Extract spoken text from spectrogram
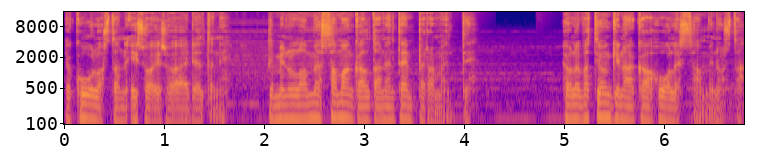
ja kuulostan isoisoäidiltäni, ja minulla on myös samankaltainen temperamentti. He olivat jonkin aikaa huolissaan minusta.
